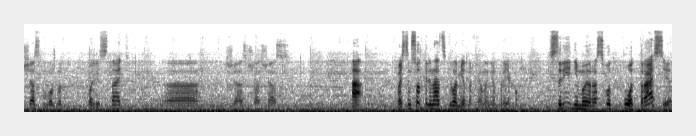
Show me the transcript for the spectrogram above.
сейчас можно полистать. Сейчас, сейчас, сейчас. А, 813 километров я на нем проехал. Средний мой расход по трассе,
